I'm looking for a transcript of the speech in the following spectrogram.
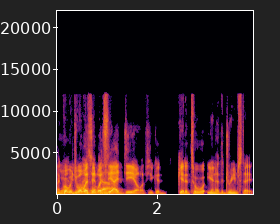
Like, Yeah, what would you, what was it? think, What's the uh, ideal if you could get it to you know the dream state?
